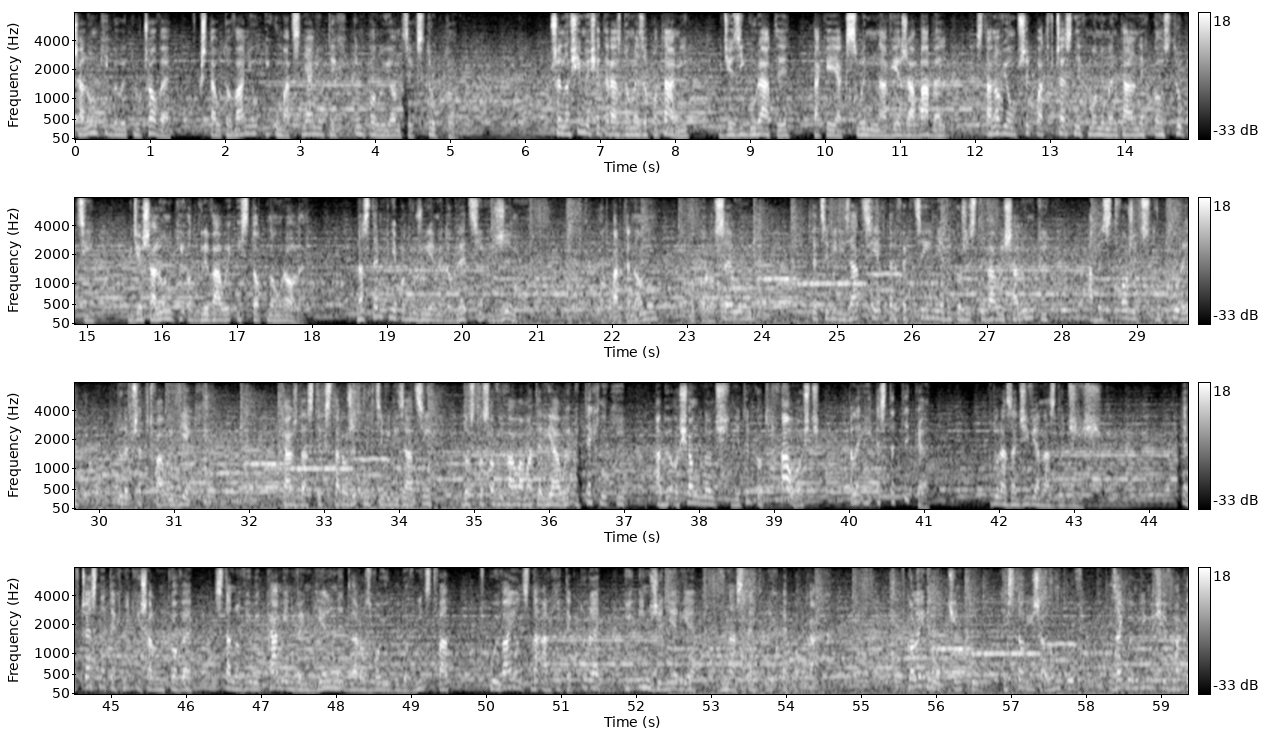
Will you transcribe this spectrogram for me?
szalunki były kluczowe w kształtowaniu i umacnianiu tych imponujących struktur. Przenosimy się teraz do Mezopotamii, gdzie ziguraty, takie jak słynna wieża Babel, stanowią przykład wczesnych monumentalnych konstrukcji, gdzie szalunki odgrywały istotną rolę. Następnie podróżujemy do Grecji i Rzymu. Od Partenonu po Koloseum, te cywilizacje perfekcyjnie wykorzystywały szalunki, aby stworzyć struktury, które przetrwały wieki. Każda z tych starożytnych cywilizacji dostosowywała materiały i techniki, aby osiągnąć nie tylko trwałość, ale i estetykę, która zadziwia nas do dziś. Te wczesne techniki szalunkowe stanowiły kamień węgielny dla rozwoju budownictwa, wpływając na architekturę i inżynierię w następnych epokach. W kolejnym odcinku historii szalunków zagłębimy się w materiały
